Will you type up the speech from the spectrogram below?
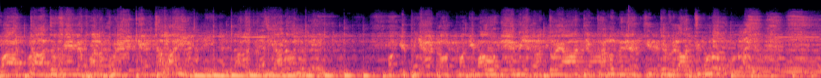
මාත් ආදෝකේන පරපුරේ එකෙක් තමයි. මතක තියාගන්න. මගේ පියාණන්ට මගේ මව් දෙවියන්ට ඔයාට කරුණේ සිද්ධ වෙලා තිබුණොත්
